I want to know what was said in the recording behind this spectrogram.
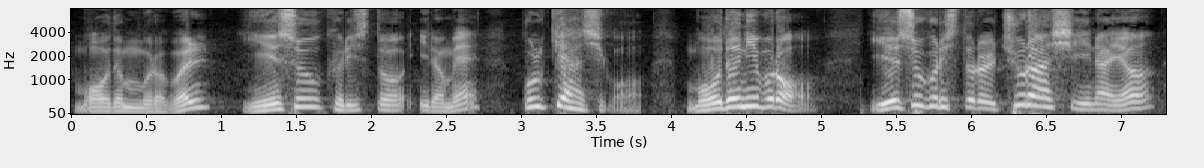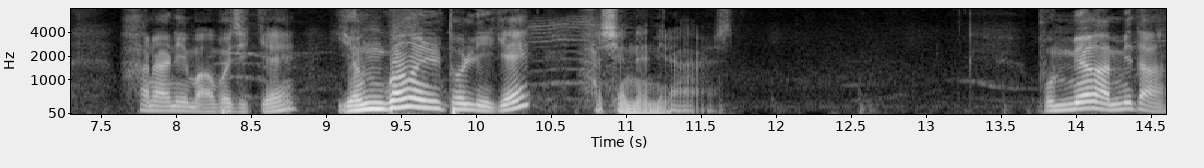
모든 무릎을 예수 그리스도 이름에 꿇게 하시고 모든 입으로 예수 그리스도를 주라 시인하여 하나님 아버지께 영광을 돌리게 하셨느니라. 분명합니다.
